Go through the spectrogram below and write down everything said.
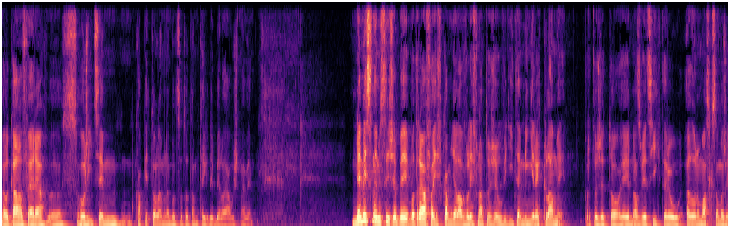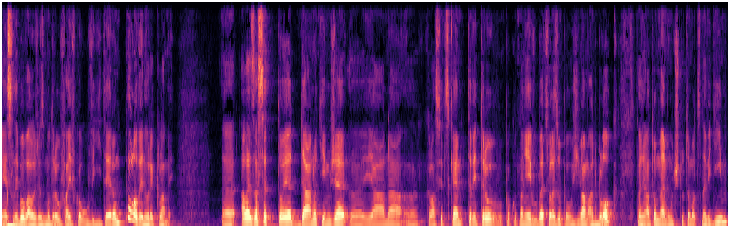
velká aféra e, s hořícím kapitolem, nebo co to tam tehdy bylo, já už nevím. Nemyslím si, že by modrá fajfka měla vliv na to, že uvidíte méně reklamy, protože to je jedna z věcí, kterou Elon Musk samozřejmě sliboval, že s modrou fajfkou uvidíte jenom polovinu reklamy. E, ale zase to je dáno tím, že e, já na klasickém Twitteru, pokud na něj vůbec vlezu, používám adblock, takže na tom mém účtu to moc nevidím.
